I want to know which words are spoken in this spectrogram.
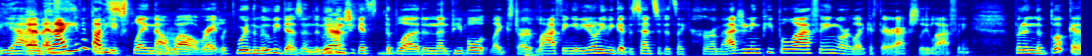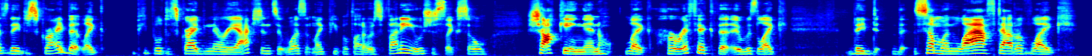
Yeah, and, and I even thought he explained that mm-hmm. well, right? Like where the movie doesn't. The movie Yeah. she gets the blood, and then people like start laughing, and you don't even get the sense if it's like her imagining people laughing or like if they're actually laughing. But in the book, as they describe it, like people describing their reactions, it wasn't like people thought it was funny. It was just like so shocking and like horrific that it was like they someone laughed out of like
